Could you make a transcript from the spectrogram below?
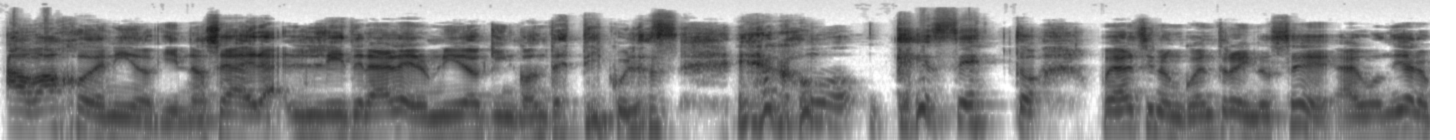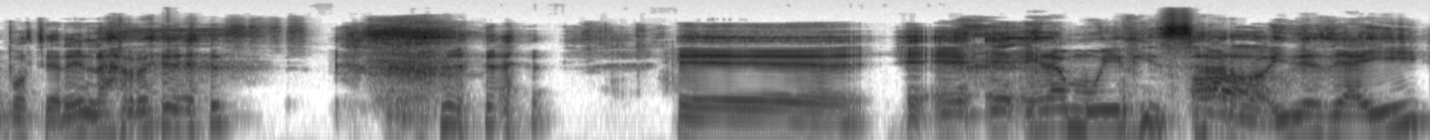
Abajo de Nidoking, o sea, era literal, era un Nidoking con testículos. Era como, ¿qué es esto? Voy a ver si lo encuentro y no sé, algún día lo postearé en las redes. Eh, eh, eh, era muy bizarro Ah. y desde ahí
